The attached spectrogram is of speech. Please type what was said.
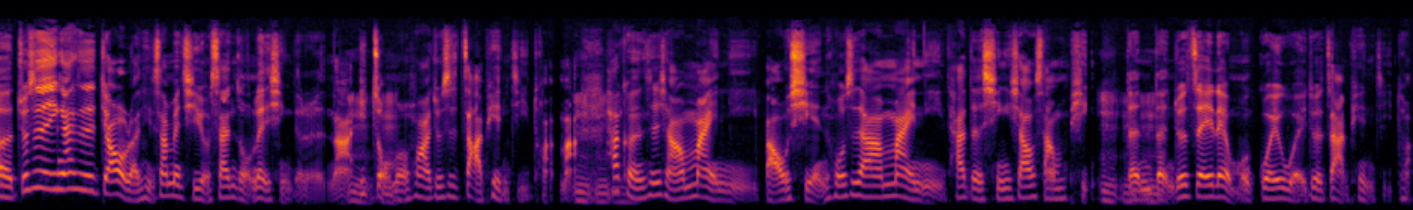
呃，就是应该是交友软体上面其实有三种类型的人啊，嗯、一种的话就是诈骗集团嘛，嗯、他可能是想要卖你保险，或是要卖你他的行销商品等等，就这一类我们归为就是诈骗集团。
